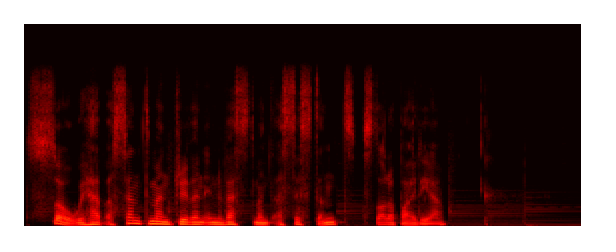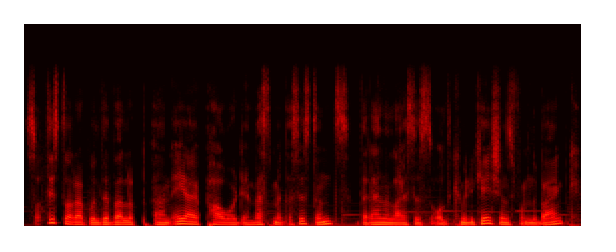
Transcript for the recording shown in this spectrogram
So we have a sentiment-driven investment assistant startup idea. So this startup will develop an AI-powered investment assistant that analyzes all the communications from the bank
